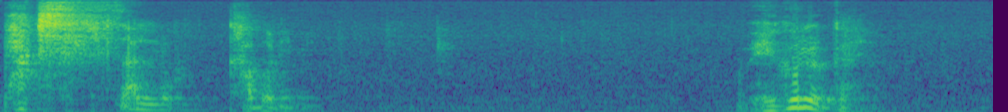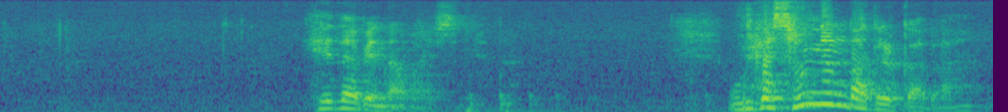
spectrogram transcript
박살로 가버립니다. 왜 그럴까요? 해답에 나와 있습니다. 우리가 성령 받을까봐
